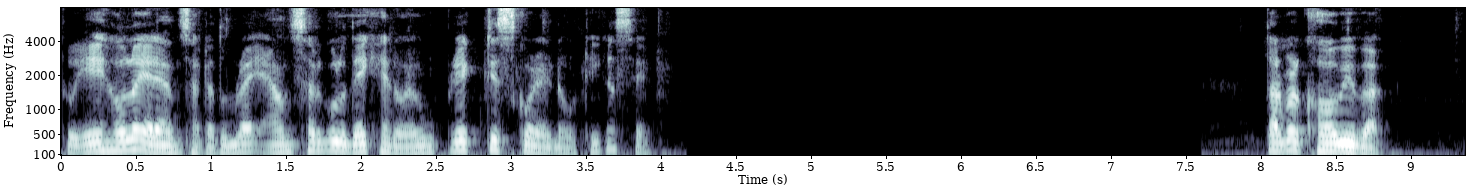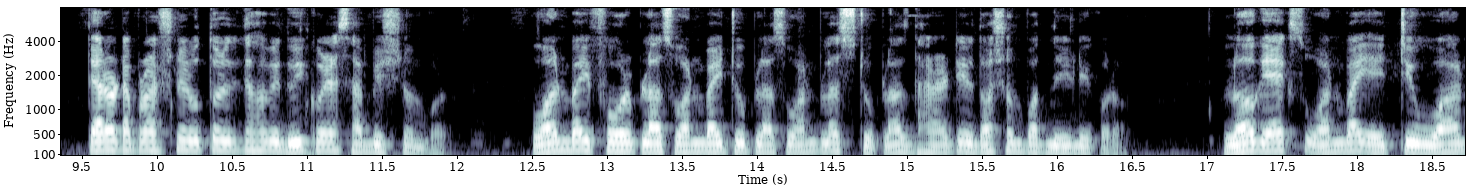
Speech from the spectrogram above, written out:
তো এই হলো এর অ্যান্সারটা তোমরা অ্যান্সারগুলো দেখে নাও এবং প্র্যাকটিস করে নাও, ঠিক আছে? তারপর খ বিভাগ। তেরোটা প্রশ্নের উত্তর দিতে হবে দুই করে ছাব্বিশ নম্বর। One by four plus one by two plus one plus two plus ধারাটির দশম পদ নির্ণয় করো। Log X one by eighty one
